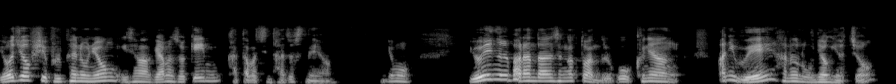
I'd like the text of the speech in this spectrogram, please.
여지없이 불펜 운용 이상하게 하면서 게임 갖다 바친 다저스네요. 이게 뭐 요행을 바란다는 생각도 안 들고 그냥 아니 왜 하는 운영이었죠.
